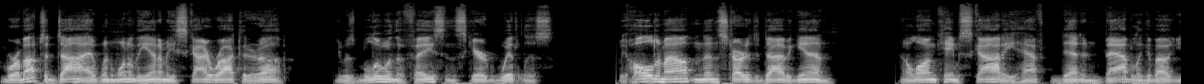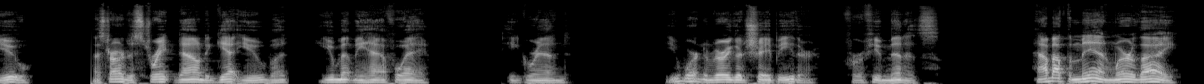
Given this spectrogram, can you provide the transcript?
and were about to dive when one of the enemy skyrocketed up. He was blue in the face and scared witless. We hauled him out and then started to dive again. And along came Scotty, half dead and babbling about you. I started to straight down to get you, but you met me halfway. He grinned. You weren't in very good shape either, for a few minutes. How about the men? Where are they?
